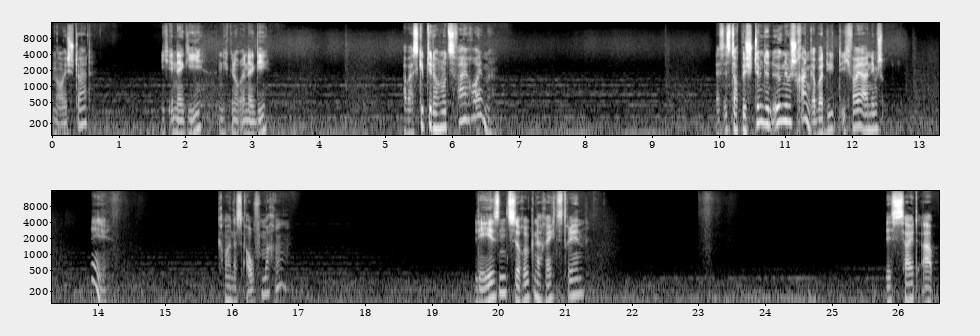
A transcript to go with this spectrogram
Neustart. Nicht Energie. Nicht genug Energie. Aber es gibt hier doch nur zwei Räume. Das ist doch bestimmt in irgendeinem Schrank, aber die, ich war ja an dem Sch Nee. Kann man das aufmachen? Lesen, zurück nach rechts drehen. This side up.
